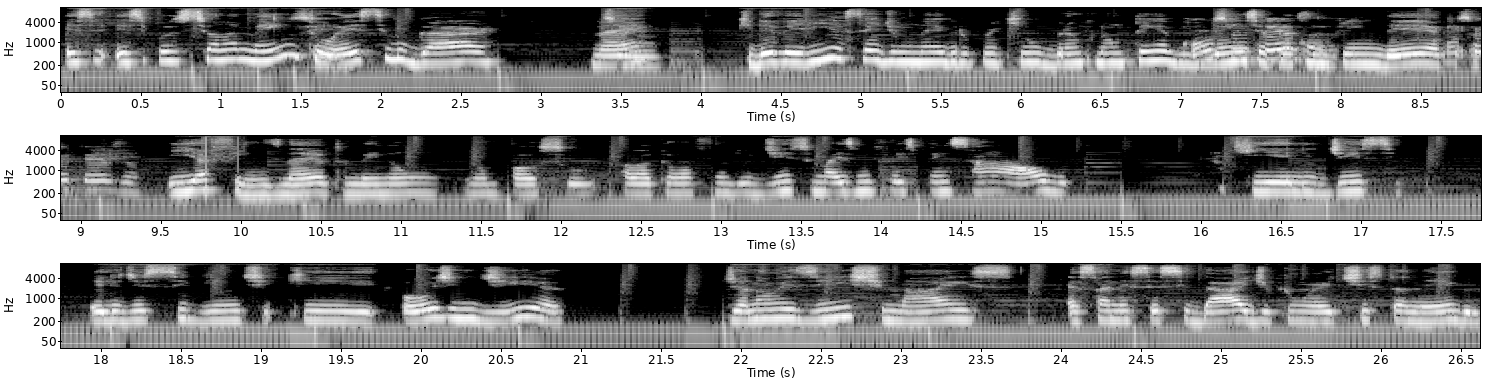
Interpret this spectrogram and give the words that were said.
esse, esse posicionamento, Sim. esse lugar, né? Sim, Que deveria ser de um negro porque o branco não tem a vivência para compreender com certeza. e afins, né? Eu também não, não posso falar tão a fundo disso, mas me fez pensar algo que ele disse, ele disse o seguinte, que hoje em dia já não existe mais essa necessidade para um artista negro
